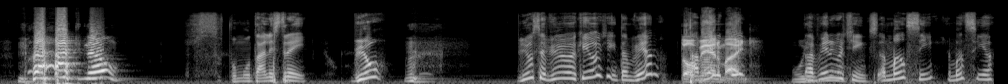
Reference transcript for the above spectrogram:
Mike, não! Vou montar nesse trem. Viu? viu? Você viu aqui hoje? Tá vendo? Tô tá vendo, aqui? Mike. Tá vendo, Gutinho? É mansinho, é mansinho, ó.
